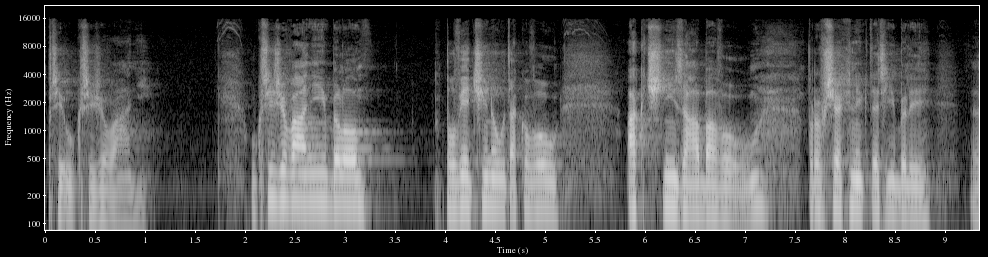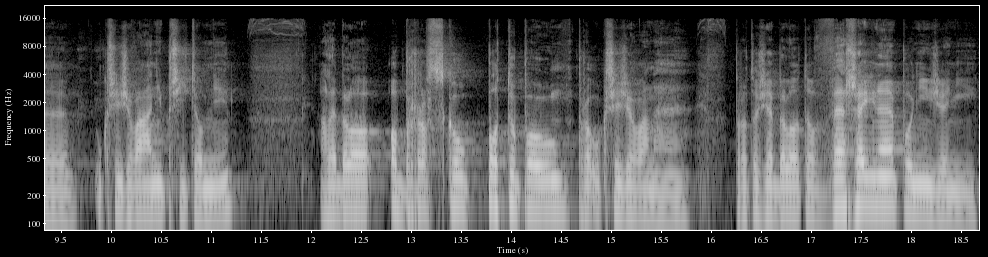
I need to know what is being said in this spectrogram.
při ukřižování. Ukřižování bylo povětšinou takovou akční zábavou pro všechny, kteří byli e, ukřižováni přítomni ale bylo obrovskou potupou pro ukřižované, protože bylo to veřejné ponížení,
